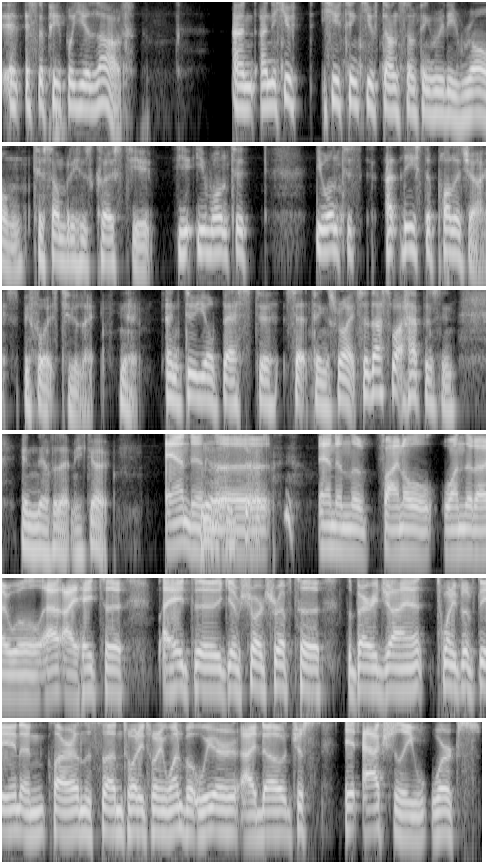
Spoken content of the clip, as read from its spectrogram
it's the people you love, and and if you if you think you've done something really wrong to somebody who's close to you, you, you want to you want to at least apologize before it's too late. You know and do your best to set things right. So that's what happens in in Never Let Me Go. And in the and, so, and in the final one that I will I hate to I hate to give short shrift to the Buried Giant 2015 and Clara and the Sun 2021, but we are I know just it actually works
